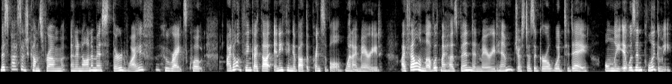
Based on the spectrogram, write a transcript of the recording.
This passage comes from an anonymous third wife who writes, quote, I don't think I thought anything about the principle when I married. I fell in love with my husband and married him just as a girl would today, only it was in polygamy.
